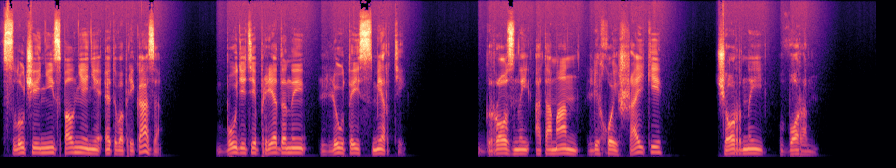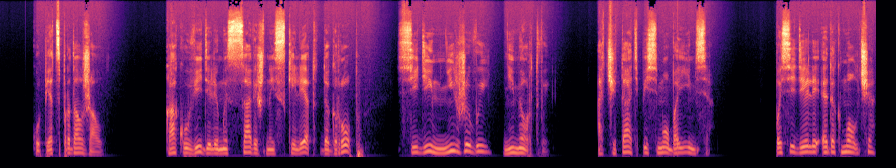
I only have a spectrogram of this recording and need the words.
В случае неисполнения этого приказа будете преданы лютой смерти. Грозный атаман лихой шайки, черный ворон. Купец продолжал. Как увидели мы с Савишной скелет да гроб, Сидим ни живы, ни мертвы, а читать письмо боимся. Посидели эдак молча.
